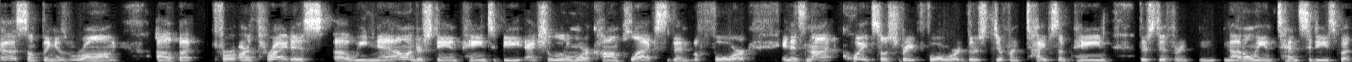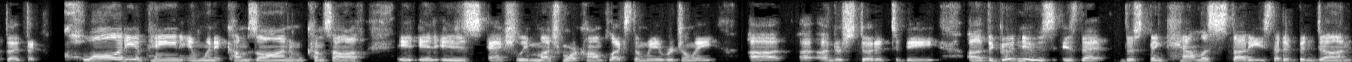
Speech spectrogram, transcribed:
uh, something is wrong. Uh, but for arthritis, uh, we now understand pain to be actually a little more complex than before. And it's not quite so straightforward. There's different types of pain, there's different, not only intensities, but the, the quality of pain and when it comes on and comes off. it, it is actually much more complex than we originally uh, uh, understood it to be. Uh, the good news is that there's been countless studies that have been done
